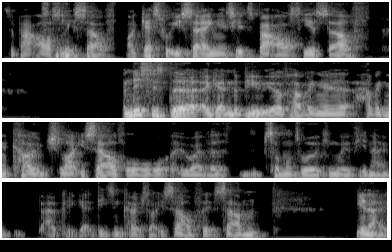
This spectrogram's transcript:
It's about asking yourself, I guess what you're saying is it's about asking yourself, and this is the again the beauty of having a having a coach like yourself or whoever someone's working with you know hopefully you get a decent coach like yourself it's um you know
